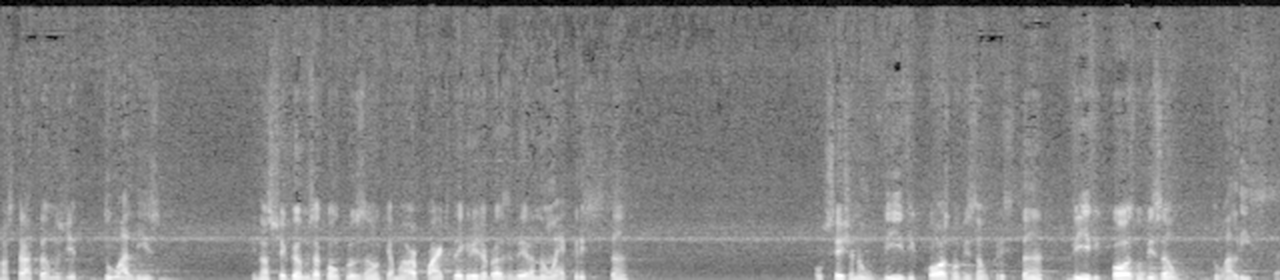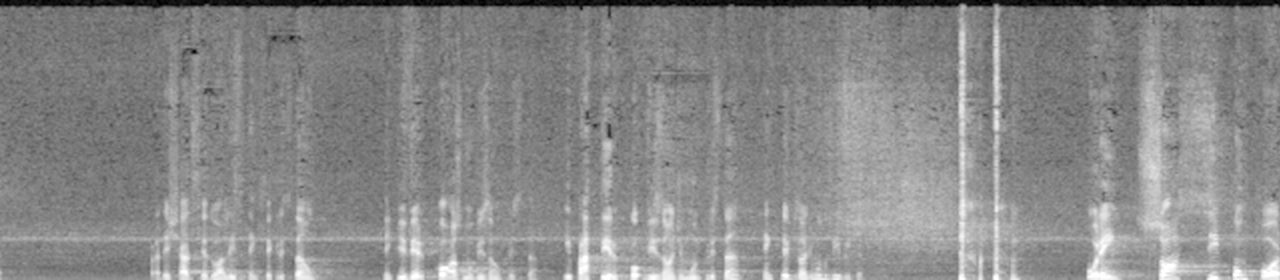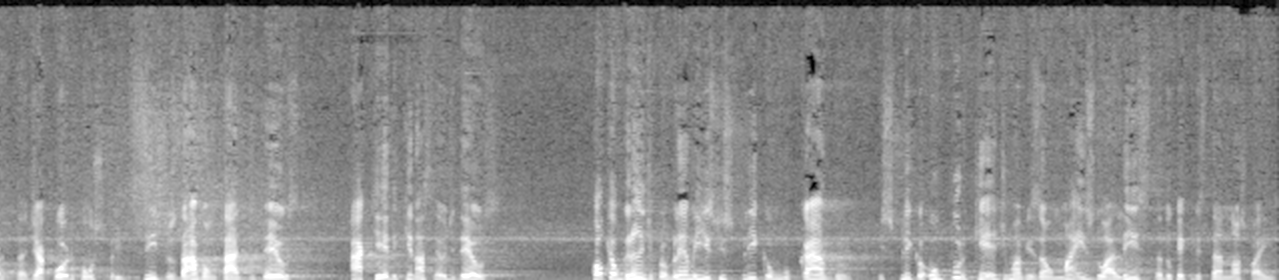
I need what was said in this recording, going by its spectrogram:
nós tratamos de dualismo. E nós chegamos à conclusão que a maior parte da igreja brasileira não é cristã. Ou seja, não vive cosmovisão cristã, vive cosmovisão dualista. Para deixar de ser dualista tem que ser cristão. Tem que viver cosmovisão cristã. E para ter visão de mundo cristã, tem que ter visão de mundo bíblica. Porém, só se comporta de acordo com os princípios da vontade de Deus aquele que nasceu de Deus. Qual que é o grande problema? E isso explica um bocado, explica o porquê de uma visão mais dualista do que cristã no nosso país.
